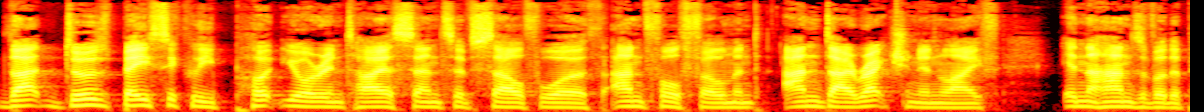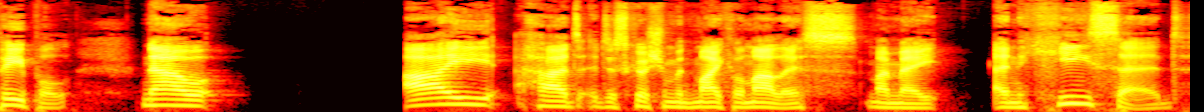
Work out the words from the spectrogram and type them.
That does basically put your entire sense of self worth and fulfillment and direction in life in the hands of other people. Now, I had a discussion with Michael Malice, my mate, and he said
